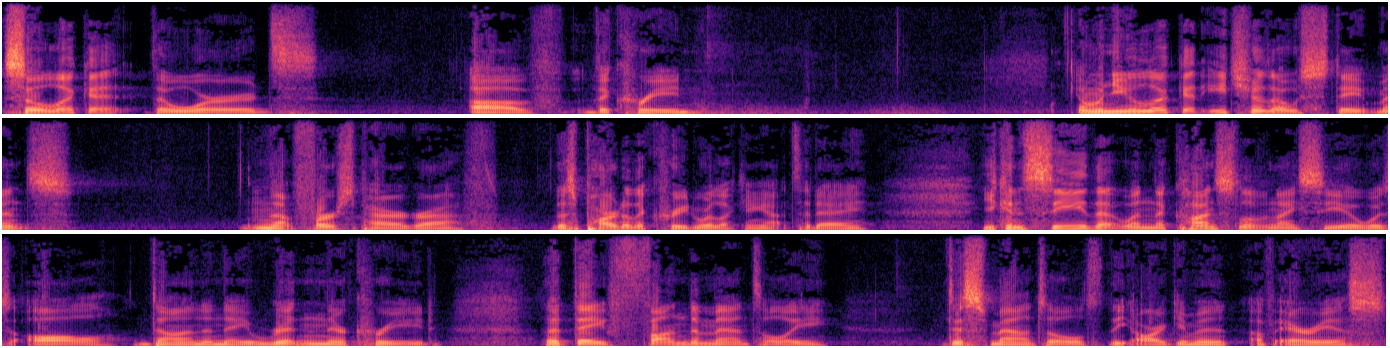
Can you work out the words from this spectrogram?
So look at the words of the creed. And when you look at each of those statements in that first paragraph, this part of the creed we're looking at today, you can see that when the Council of Nicaea was all done and they written their creed, that they fundamentally dismantled the argument of Arius.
